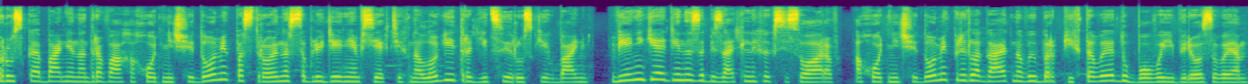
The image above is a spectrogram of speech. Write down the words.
Русская баня на дровах «Охотничий домик» построена с соблюдением всех технологий и традиций русских бань. Веники – один из обязательных аксессуаров. Охотничий домик предлагает на выбор пихтовые, дубовые и березовые.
